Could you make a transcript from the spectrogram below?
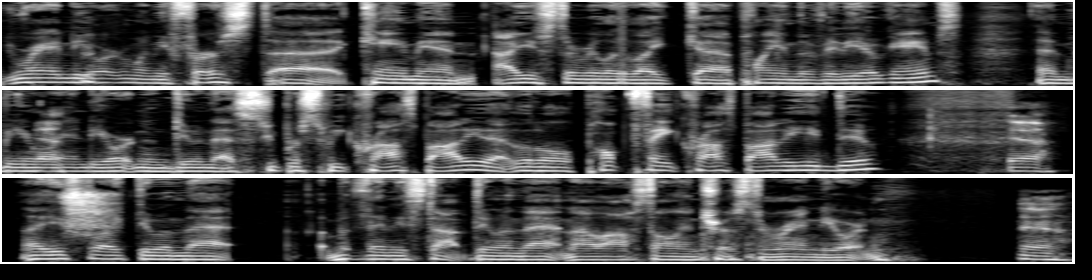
Randy Orton when he first uh, came in. I used to really like uh, playing the video games and being Yeah. Randy Orton and doing that super sweet crossbody, that little pump fake crossbody he'd do. Yeah. I used to like doing that, but then he stopped doing that, and I lost all interest in Randy Orton. Yeah.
